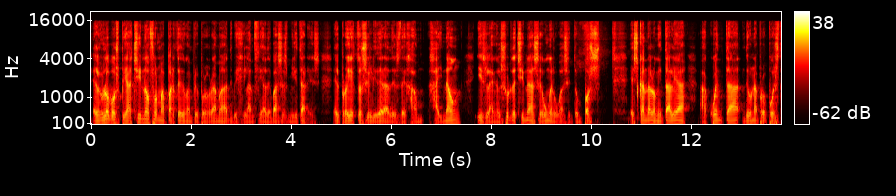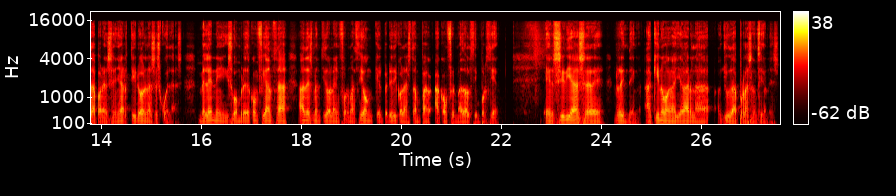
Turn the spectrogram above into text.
El globo espía chino forma parte de un amplio programa de vigilancia de bases militares. El proyecto se lidera desde Hainan, isla en el sur de China, según el Washington Post. Escándalo en Italia a cuenta de una propuesta para enseñar tiro en las escuelas. Meleni y su hombre de confianza ha desmentido la información que el periódico La Estampa ha confirmado al 100%. En Siria se rinden. Aquí no van a llegar la ayuda por las sanciones.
